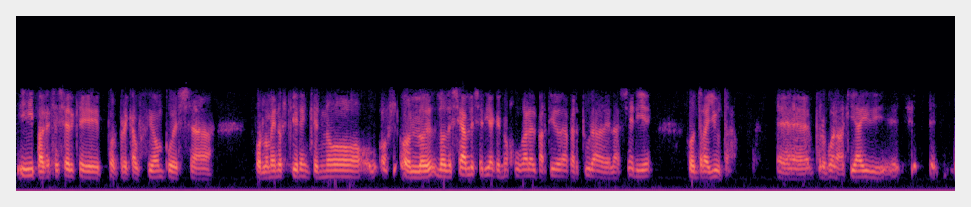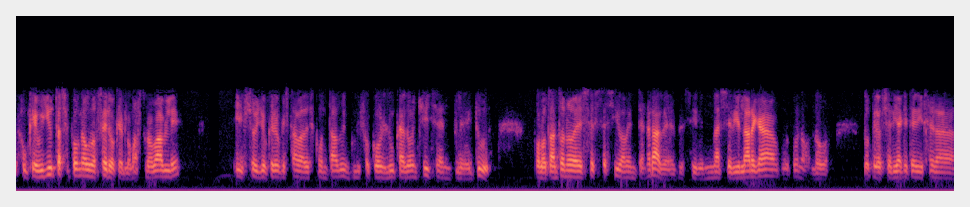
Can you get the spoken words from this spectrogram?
y parece ser que por precaución, pues, uh, por lo menos quieren que no, o, lo, deseable sería que no jugara el partido de apertura de la serie contra Utah. Eh, pero bueno, aquí hay, eh, aunque Utah se ponga 1-0, que es lo más probable, eso yo creo que estaba descontado incluso con Luka Doncic en plenitud por lo tanto no es excesivamente grave. Es decir, en una serie larga, pues bueno, lo, peor sería que te dijeran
